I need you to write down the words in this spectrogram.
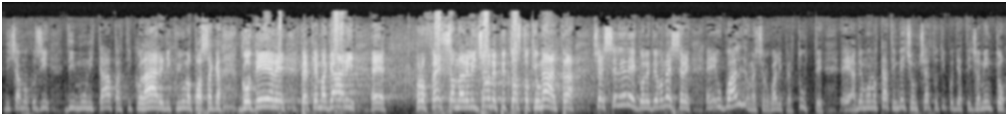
diciamo così, di immunità particolare di cui uno possa godere perché magari... Eh, professa una religione piuttosto che un'altra, cioè se le regole devono essere eh, uguali, devono essere uguali per tutti. Eh, abbiamo notato invece un certo tipo di atteggiamento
